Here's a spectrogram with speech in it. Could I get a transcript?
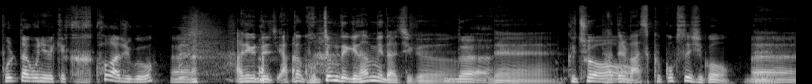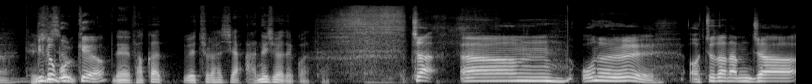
볼따구니 이렇게 커 가지고. 네. 아니 근데 약간 걱정되긴 합니다 지금. 네. 네. 그쵸. 다들 마스크 꼭 쓰시고. 네. 네. 믿어 볼게요. 네, 바깥 외출하지 않으셔야 될 것 같아요. 자, 음, 오늘 어쩌다 남자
